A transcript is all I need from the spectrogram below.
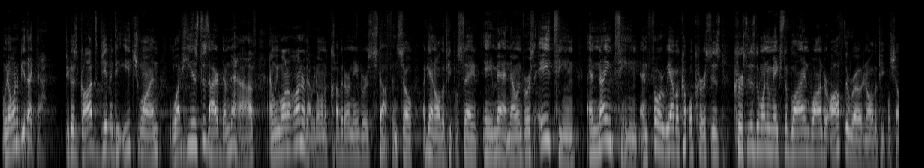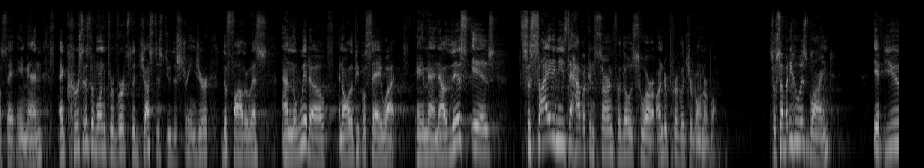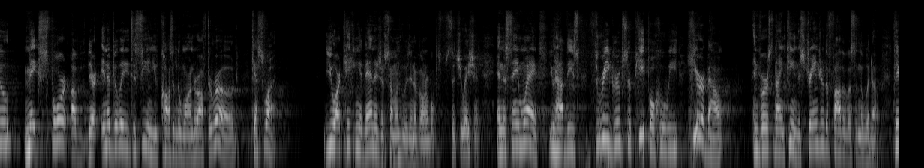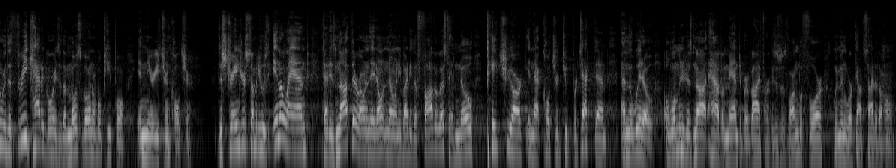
And we don't want to be like that because God's given to each one what he has desired them to have, and we want to honor that. We don't want to covet our neighbor's stuff. And so, again, all the people say amen. Now, in verse 18 and 19 and forward, we have a couple curses. Cursed is the one who makes the blind wander off the road, and all the people shall say amen. And cursed is the one who perverts the justice due the stranger, the fatherless, and the widow. And all the people say what? Amen. Now, this is Society needs to have a concern for those who are underprivileged or vulnerable. So, somebody who is blind, if you make sport of their inability to see and you cause them to wander off the road, guess what? You are taking advantage of someone who is in a vulnerable situation. In the same way, you have these three groups of people who we hear about in verse 19 the stranger, the fatherless, and the widow. They were the three categories of the most vulnerable people in Near Eastern culture. The stranger is somebody who's in a land that is not their own and they don't know anybody. The fatherless, they have no patriarch in that culture to protect them. And the widow, a woman who does not have a man to provide for her, because this was long before women worked outside of the home.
